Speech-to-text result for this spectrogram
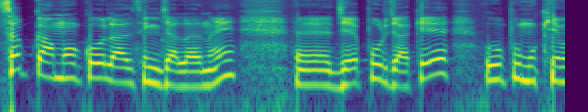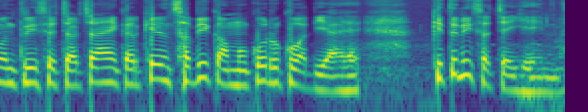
सब कामों को लाल सिंह जाला ने जयपुर जाके उप मुख्यमंत्री से चर्चाएँ करके सभी कामों को रुकवा दिया है। कितनी सच्चाई है इनमें?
